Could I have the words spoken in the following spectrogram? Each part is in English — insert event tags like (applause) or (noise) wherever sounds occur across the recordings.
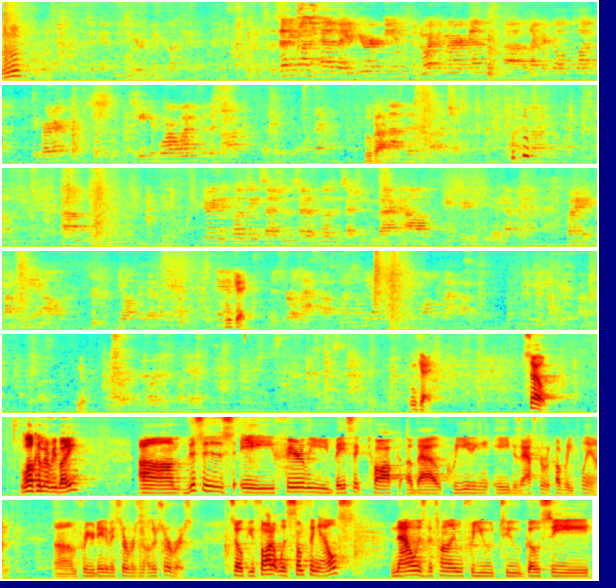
Mm-hmm. Does anyone have a European to North American uh, electrical plug converter? You need to borrow one for this talk? Okay. Well, not this talk. Um, During the closing session, the start of the closing session, come back and I'll make sure you two get up to them. One of you come up to me and I'll yell for that one. Okay. It's for a laptop, let somebody else take them off the laptop. Yep. Okay. So, welcome everybody. Um, this is a fairly basic talk about creating a disaster recovery plan um, for your database servers and other servers. So if you thought it was something else, now is the time for you to go see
